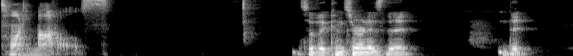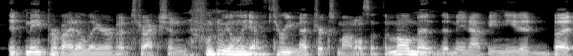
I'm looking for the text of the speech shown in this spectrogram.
20 models? So the concern is that that it may provide a layer of abstraction when we only have three metrics models at the moment that may not be needed. But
